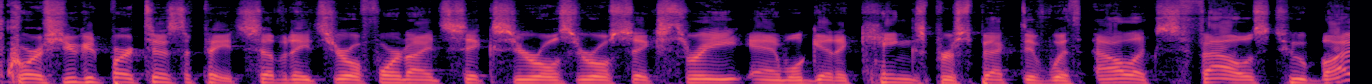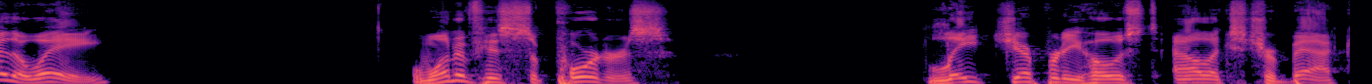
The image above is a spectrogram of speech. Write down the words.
Of course, you could participate 780-496-0063 and we'll get a King's perspective with Alex Faust, who, by the way, one of his supporters, late Jeopardy host Alex Trebek,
